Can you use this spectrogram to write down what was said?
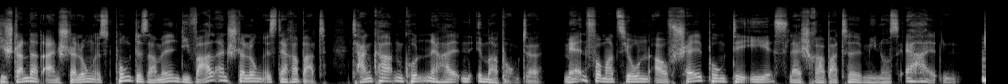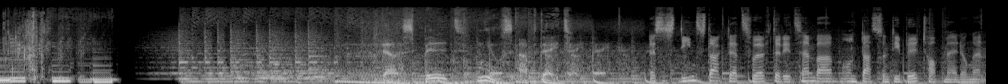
Die Standardeinstellung ist Punkte sammeln, die Wahleinstellung ist der Rabatt. Tankkartenkunden erhalten immer Punkte. Mehr Informationen auf shell.de slash Rabatte minus erhalten. Das Bild News Update. Es ist Dienstag, der 12. Dezember und das sind die Bild meldungen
